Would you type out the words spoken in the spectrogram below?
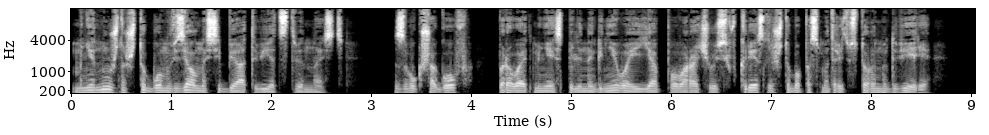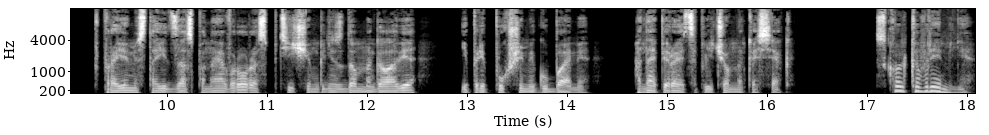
Мне нужно, чтобы он взял на себя ответственность, Звук шагов вырывает меня из пелены гнева, и я поворачиваюсь в кресле, чтобы посмотреть в сторону двери. В проеме стоит заспанная Аврора с птичьим гнездом на голове и припухшими губами. Она опирается плечом на косяк. «Сколько времени?»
